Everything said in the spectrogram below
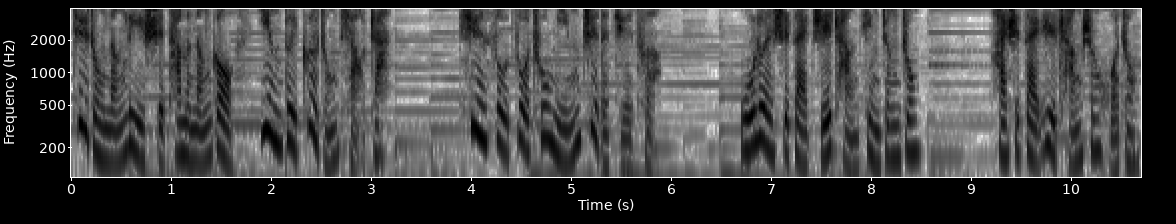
这种能力使他们能够应对各种挑战，迅速做出明智的决策。无论是在职场竞争中，还是在日常生活中，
